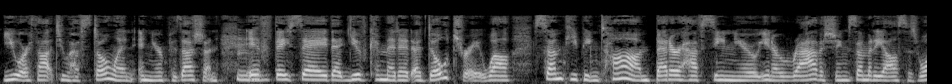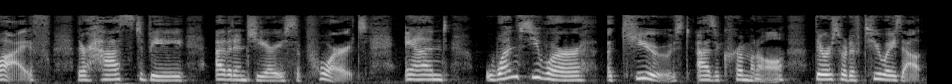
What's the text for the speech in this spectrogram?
you are thought to have stolen in your possession. Mm-hmm. If they say that you've committed adultery, well, some peeping Tom better have seen you, you know, ravishing somebody else's wife. There has to be evidentiary support. And once you were accused as a criminal, there were sort of two ways out.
